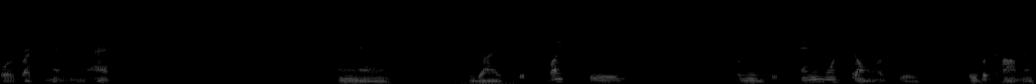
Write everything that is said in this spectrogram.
for recommending that. And if you guys would like to, for me to do any more song reviews, leave a comment,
